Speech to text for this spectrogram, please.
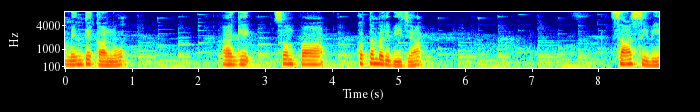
ಮೆಂತೆಕಾಳು, ಹಾಗೆ ಸ್ವಲ್ಪ ಕೊತ್ತಂಬರಿ ಬೀಜ, ಸಾಸಿವೆ,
